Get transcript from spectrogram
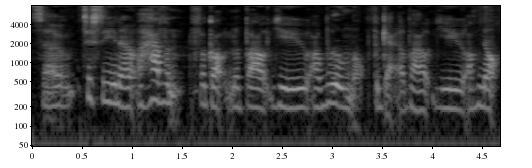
So just so you know, I haven't forgotten about you. I will not forget about you. I'm not,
